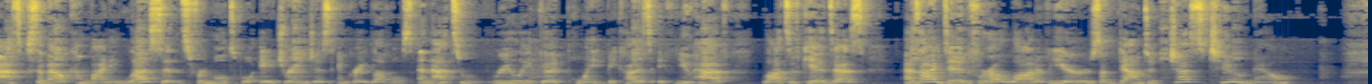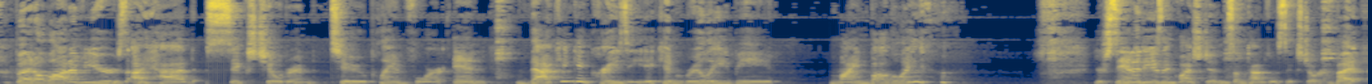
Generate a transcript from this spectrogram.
asks about combining lessons for multiple age ranges and grade levels, and that's a really good point because if you have lots of kids, as as I did for a lot of years, I'm down to just two now but a lot of years I had six children to plan for, and that can get crazy. It can really be mind boggling. Your sanity is in question sometimes with six children. But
